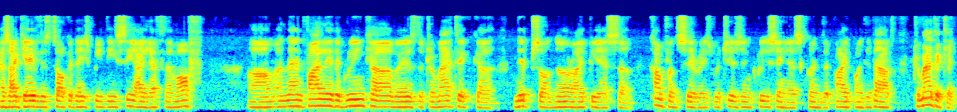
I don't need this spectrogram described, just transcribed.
As I gave this talk at HPDC, I left them off. Um, and then finally, the green curve is the dramatic uh, NIPS or NER IPS uh, conference series, which is increasing, as Qian pointed out, dramatically.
